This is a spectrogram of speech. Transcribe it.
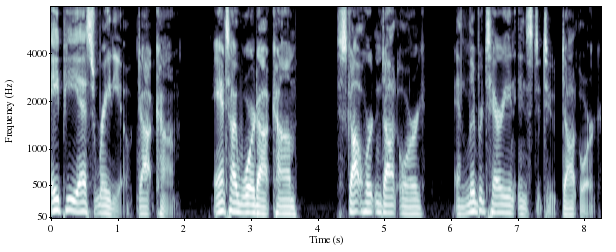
APSradio.com, antiwar.com, scotthorton.org, and libertarianinstitute.org.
